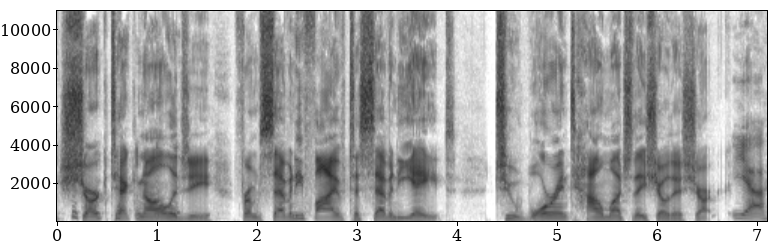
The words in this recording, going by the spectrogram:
shark technology from 75 to 78 to warrant how much they show this shark. Yeah.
